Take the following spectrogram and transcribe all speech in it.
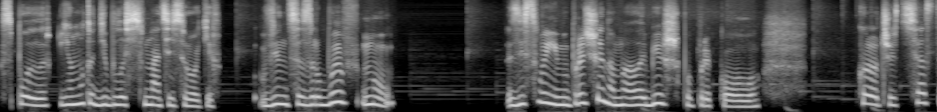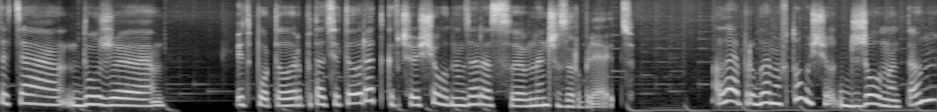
Спойлер, йому тоді було 17 років. Він це зробив, ну, зі своїми причинами, але більше по приколу. Коротше, ця стаття дуже підпортила репутацію теоретиків, через що вони зараз е, менше заробляють. Але проблема в тому, що Джонатан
